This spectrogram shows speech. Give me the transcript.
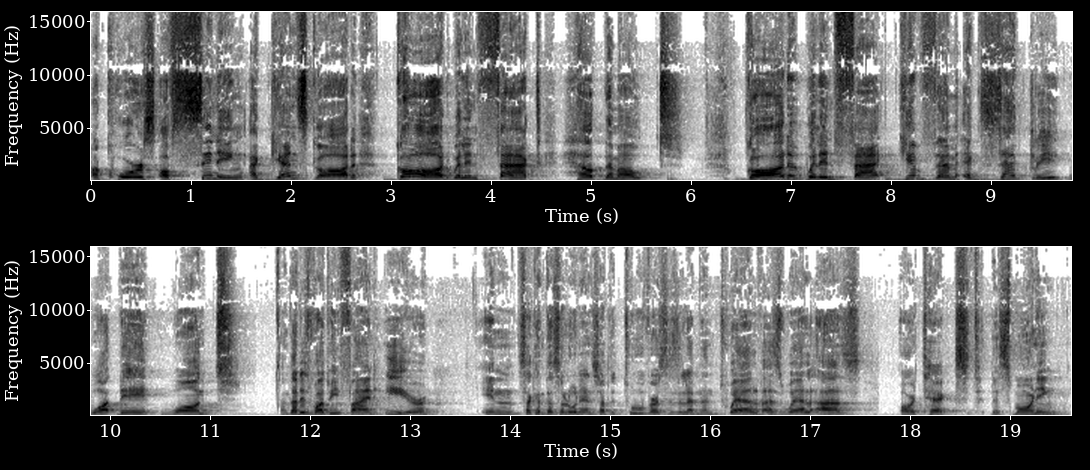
a course of sinning against God, God will in fact help them out. God will in fact give them exactly what they want. And that is what we find here in 2 Thessalonians chapter 2 verses 11 and 12 as well as our text this morning.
